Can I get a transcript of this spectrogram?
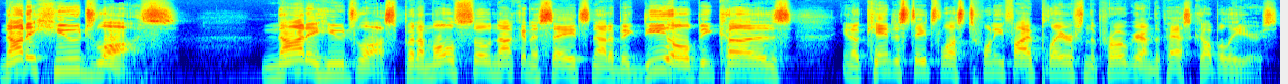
Not a huge loss. Not a huge loss. But I'm also not going to say it's not a big deal because, you know, Kansas State's lost 25 players from the program the past couple of years.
